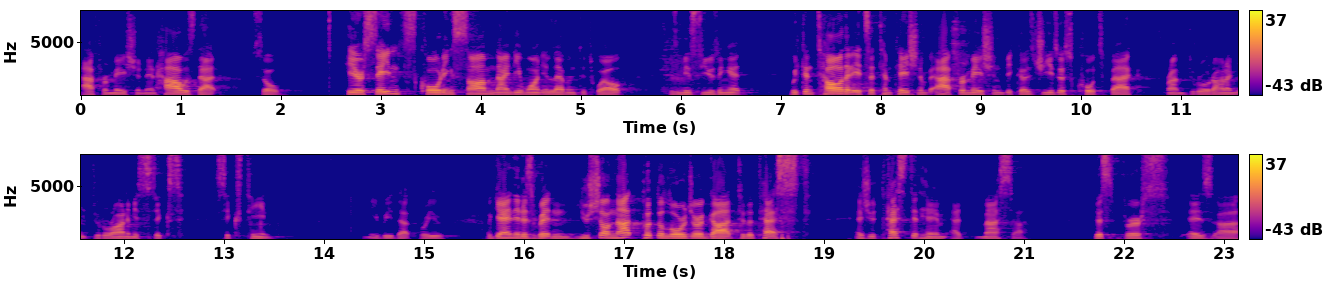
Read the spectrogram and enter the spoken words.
affirmation, and how is that so? Here, Satan's quoting Psalm 91, 11 to 12. He's misusing it. We can tell that it's a temptation of affirmation because Jesus quotes back from Deuteronomy, Deuteronomy 6 16. Let me read that for you. Again, it is written, You shall not put the Lord your God to the test, as you tested him at Massah. This verse is uh,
